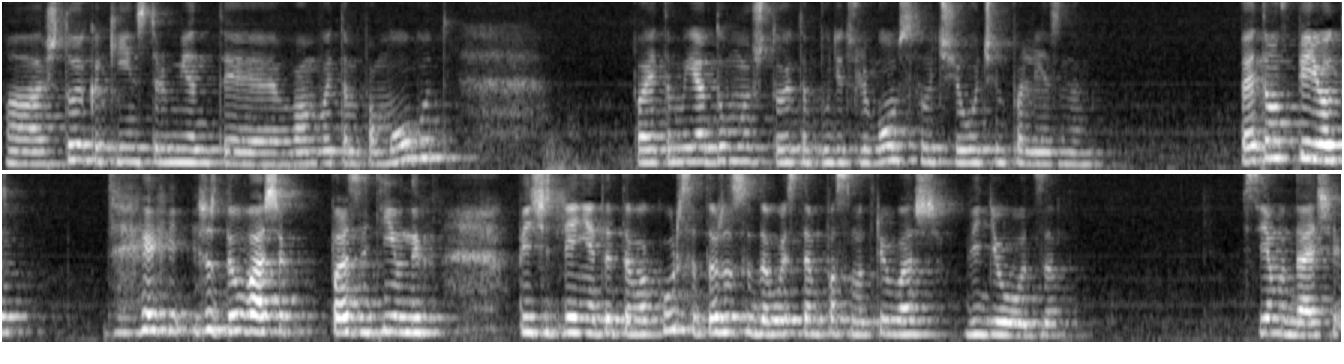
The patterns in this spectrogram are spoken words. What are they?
а, что и какие инструменты вам в этом помогут. Поэтому я думаю, что это будет в любом случае очень полезно. Поэтому вперед! Жду ваших позитивных впечатлений от этого курса. Тоже с удовольствием посмотрю ваш видеоотзыв. Всем удачи!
